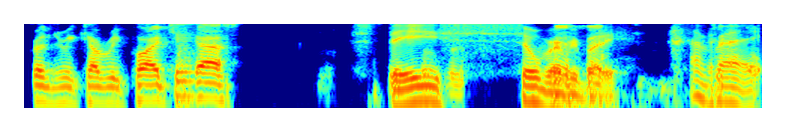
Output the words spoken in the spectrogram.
Friends in Recovery podcast. Stay sober, everybody. All right.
